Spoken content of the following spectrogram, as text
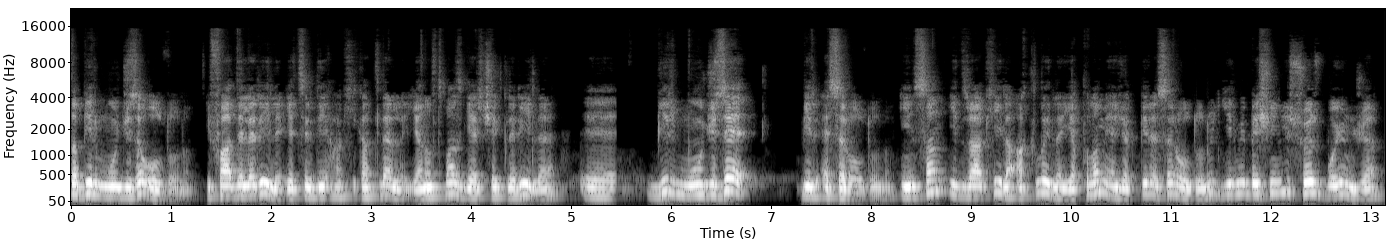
da bir mucize olduğunu, ifadeleriyle, getirdiği hakikatlerle, yanıltmaz gerçekleriyle e, bir mucize bir eser olduğunu, insan idrakiyle, aklıyla yapılamayacak bir eser olduğunu 25. söz boyunca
